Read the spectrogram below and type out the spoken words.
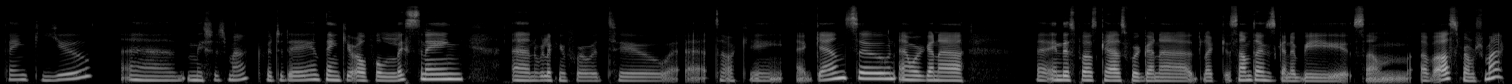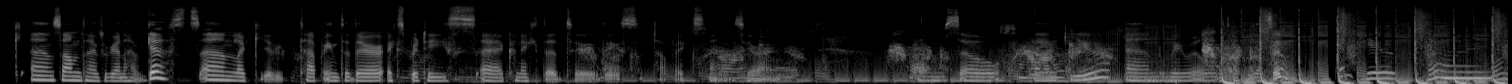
thank you, uh, Mrs. Mack, for today, and thank you all for listening. And we're looking forward to uh, talking again soon. And we're gonna. Uh, in this podcast, we're gonna like sometimes it's gonna be some of us from Schmack, and sometimes we're gonna have guests and like tap into their expertise uh, connected to these topics and CRM. Um, so thank you, and we will talk to you soon. Thank you. Bye.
